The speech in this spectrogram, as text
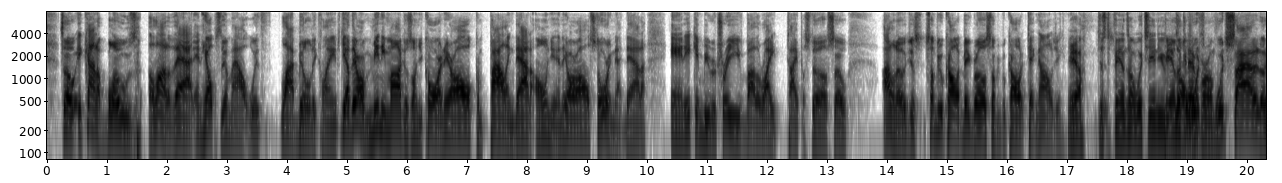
so it kind of blows a lot of that and helps them out with liability claims. Yeah, there are many modules on your car, and they're all compiling data on you, and they are all storing that data, and it can be retrieved by the right type of stuff. So. I don't know. Just some people call it Big Brother, some people call it technology. Yeah, just depends on which end you're looking at which, it from. which side of the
